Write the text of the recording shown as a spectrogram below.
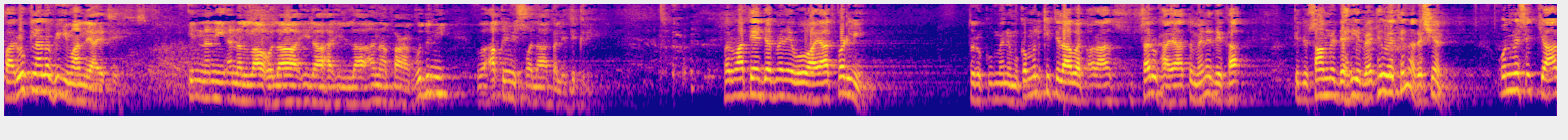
فاروق لانو بھی ایمان لے آئے تھے۔ اننی ان اللہ لا الہ الا انا فاعبدنی واقم الصلاۃ لذکری۔ فرماتے ہیں جب میں نے وہ آیات پڑھ لی تو رکو میں نے مکمل کی تلاوت اور آج سر اٹھایا تو میں نے دیکھا کہ جو سامنے دہریے بیٹھے ہوئے تھے نا رشین ان میں سے چار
